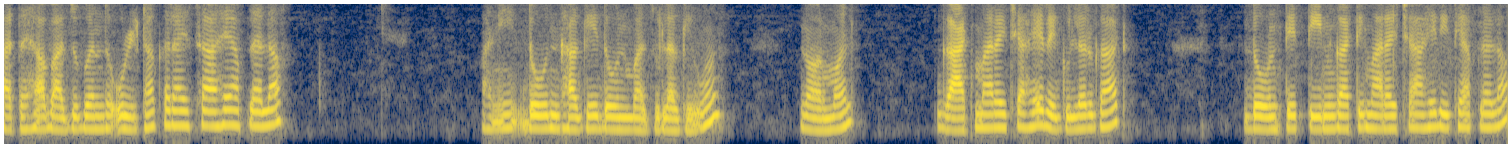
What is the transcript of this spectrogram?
आता हा बाजूबंद उलटा करायचा आहे आपल्याला. आणि दोन धागे दोन बाजूला घेऊन नॉर्मल गाठ मारायची आहे रेग्युलर गाठ. दोन ते तीन गाठी मारायच्या आहेत इथे आपल्याला.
